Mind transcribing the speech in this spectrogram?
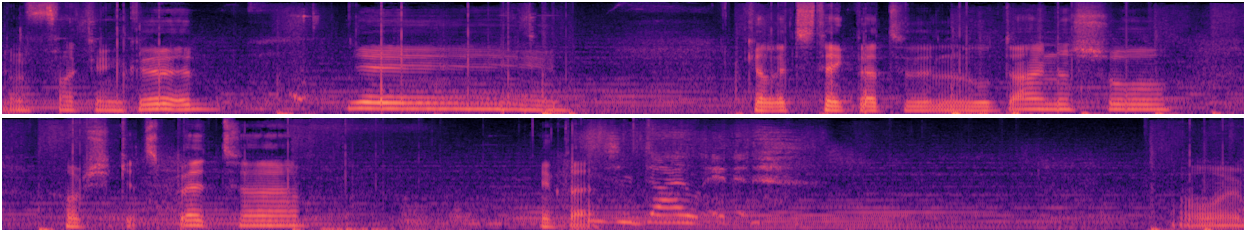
You're fucking good. Yay. Okay, let's take that to the little dinosaur. Hope she gets better. Hit that. These are dilated. Oh, her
